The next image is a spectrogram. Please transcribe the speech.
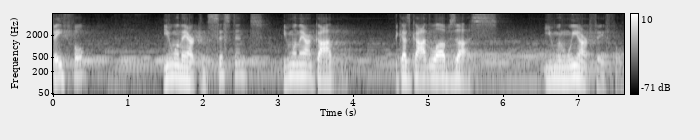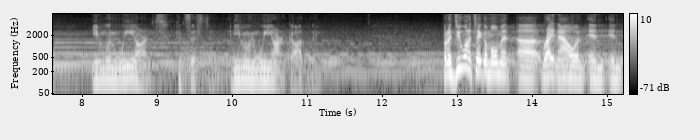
faithful, even when they aren't consistent, even when they aren't godly, because God loves us even when we aren't faithful, even when we aren't consistent, and even when we aren't godly. But I do want to take a moment uh, right now and, and, and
